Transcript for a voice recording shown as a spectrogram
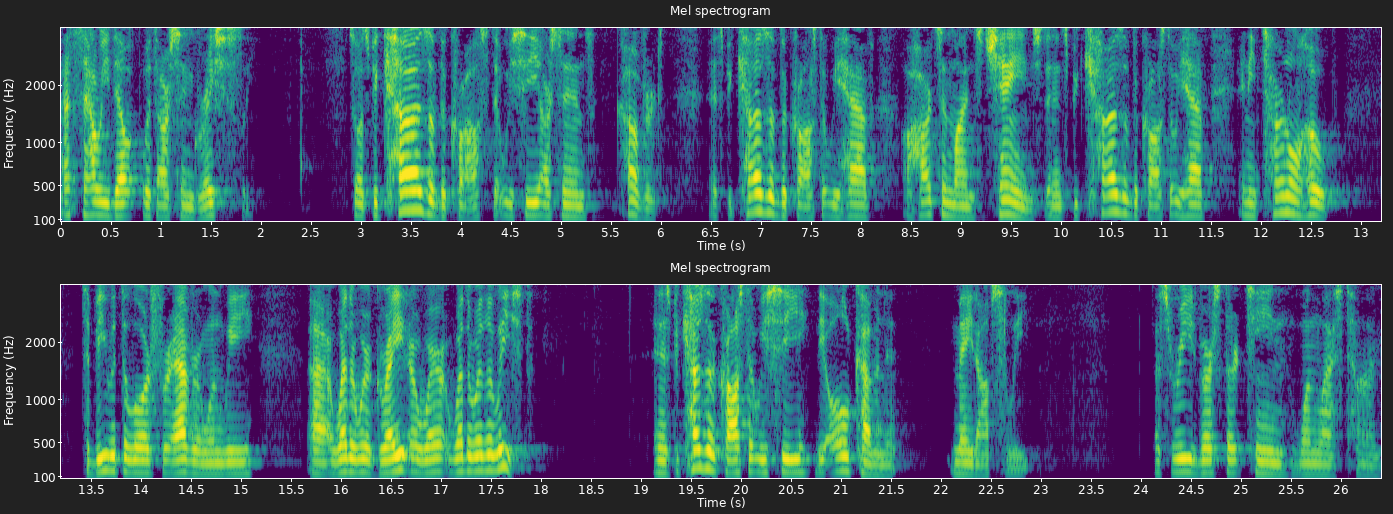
That's how he dealt with our sin graciously. So it's because of the cross that we see our sins covered. It's because of the cross that we have our hearts and minds changed. And it's because of the cross that we have an eternal hope to be with the Lord forever when we, uh, whether we're great or whether we're the least. And it's because of the cross that we see the old covenant made obsolete. Let's read verse 13 one last time.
